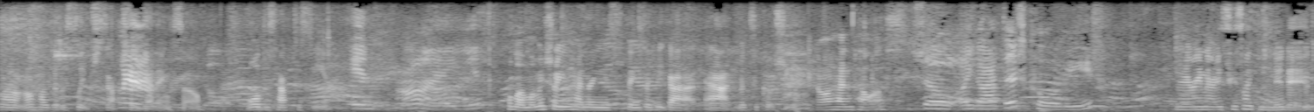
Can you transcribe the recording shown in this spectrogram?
I don't know how good a sleep she's actually getting, so we'll just have to see. And I, Hold on, let me show you Henry's things that he got at Mitsukoshi. Go ahead and tell us. so I got this Cody. Very nice. He's like knitted.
